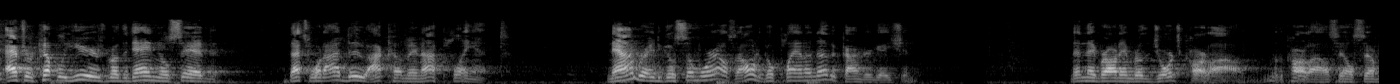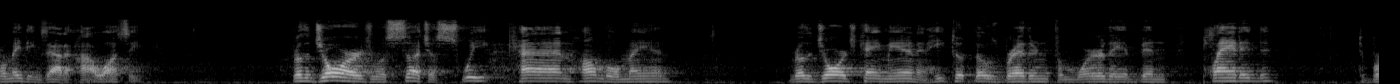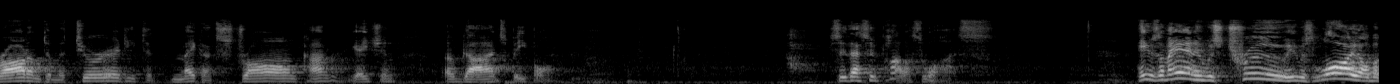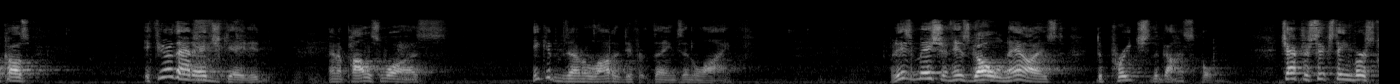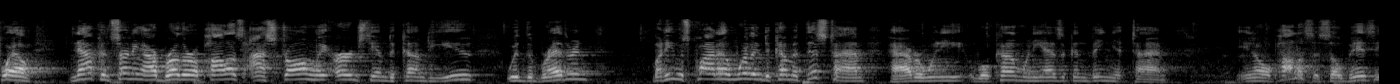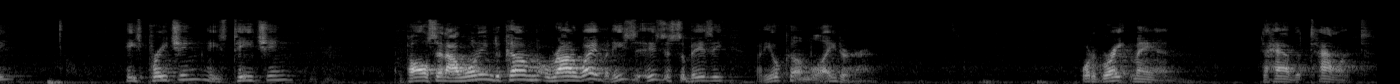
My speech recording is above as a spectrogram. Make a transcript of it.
After a couple of years, Brother Daniel said, That's what I do. I come in, I plant. Now I'm ready to go somewhere else. I want to go plant another congregation. Then they brought in Brother George Carlisle. Brother Carlisle's held several meetings out at Hiawassee. Brother George was such a sweet, kind, humble man. Brother George came in and he took those brethren from where they had been planted to brought them to maturity to make a strong congregation of God's people. See, that's who Apollos was. He was a man who was true, he was loyal, because if you're that educated, and Apollos was, he could have done a lot of different things in life. But his mission, his goal now is to preach the gospel. Chapter 16, verse 12. Now concerning our brother Apollos, I strongly urged him to come to you with the brethren but he was quite unwilling to come at this time. However, when he will come when he has a convenient time. You know, Apollos is so busy. He's preaching, he's teaching. Paul said, I want him to come right away, but he's, he's just so busy, but he'll come later. What a great man to have the talent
